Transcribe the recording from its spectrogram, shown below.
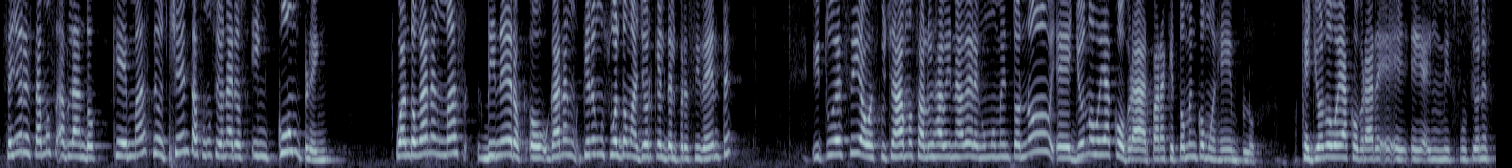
Señor, estamos hablando que más de 80 funcionarios incumplen cuando ganan más dinero o ganan, tienen un sueldo mayor que el del presidente. Y tú decías o escuchábamos a Luis Abinader en un momento, no, eh, yo no voy a cobrar para que tomen como ejemplo que yo no voy a cobrar en, mis funciones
